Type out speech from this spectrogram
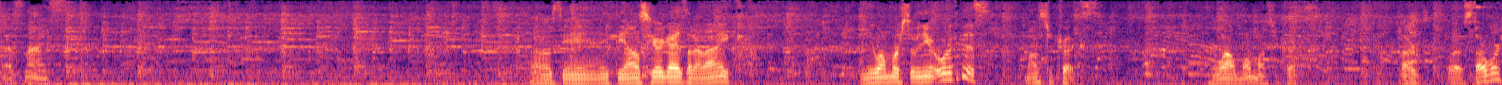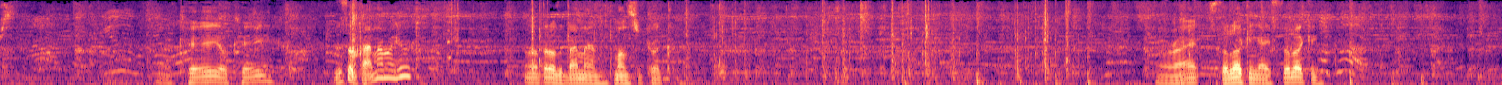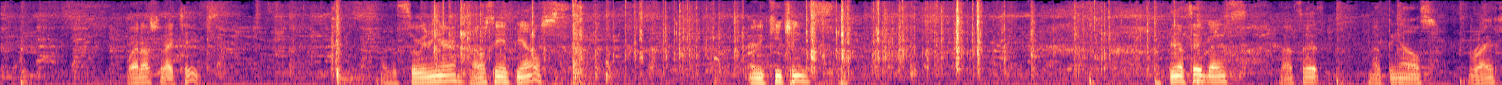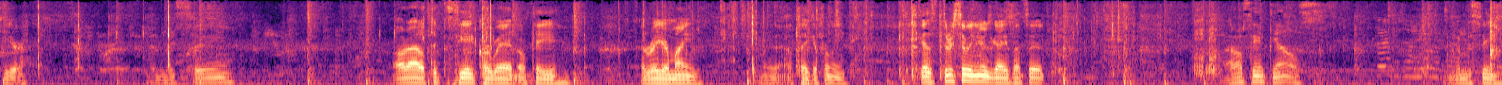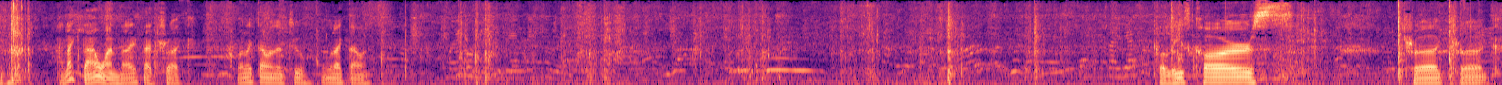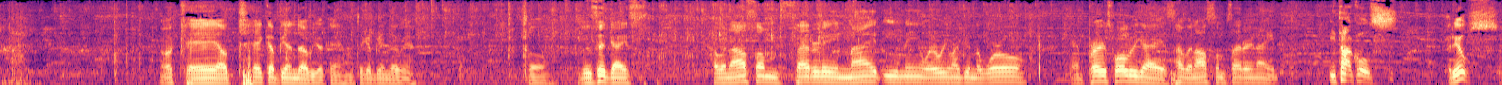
That's nice. I don't see anything else here, guys, that I like. And you want more souvenir? Oh, look at this. Monster trucks. Wow, more monster trucks. Large, what, uh, Star Wars? Okay, okay. This is a Batman right here? Oh, I thought it was a Batman monster truck. All right, still looking, guys, still looking. What else should I take? A souvenir, I don't see anything else. Any keychains? I think that's it, guys. That's it. Nothing else right here. Let me see. All right, I'll take the C8 Corvette. Okay, read your mind. I'll take it from me. Guys, three souvenirs, guys. That's it. I don't see anything else. Let me see. I like that one. I like that truck. Oh, I like that one there too. I like that one. Police cars. Truck, truck. Okay, I'll take a BMW, okay? Gonna take a BMW. So, this is it, guys. Have an awesome Saturday night, evening, wherever you might be in the world. And prayers for all of you guys. Have an awesome Saturday night. Eat tacos. Adios.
